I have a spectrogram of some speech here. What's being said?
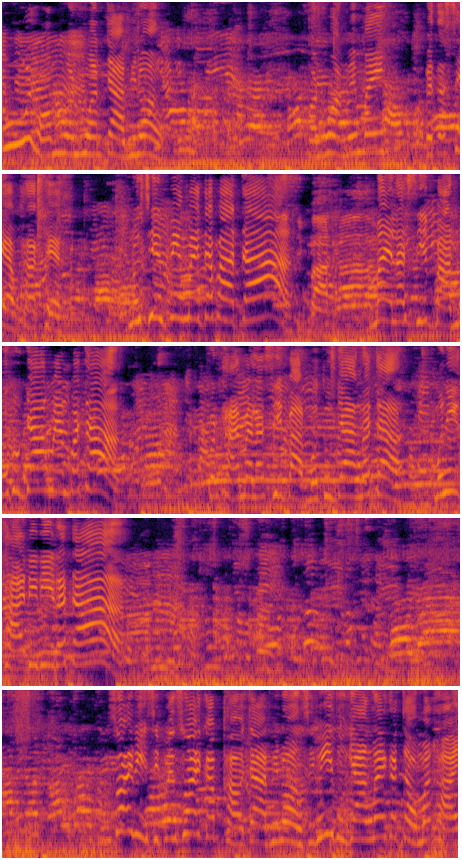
อุ้ยหอมหวนหวนๆจ้ะพี่น้องหอนหวนๆใหม่ๆเป็นตะแซ่บคักแท้ลูกชิ้นปิ้งไม่จะบาทจ้าสิบบาทครับไม่ละสิบบาทหมดทุกอย่างแม่นปะจ้าคนขายไม่ละสิบบาทหมดทุกอย่างนะจ้ามื้อนี้ขายดีๆนะจ้าซอยนี่สิเป็นซอยกับเขาวจ้าพี่น้องสิมีทุกอย่างเลยเขาเจ้ามาขาย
